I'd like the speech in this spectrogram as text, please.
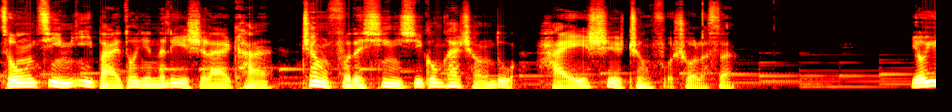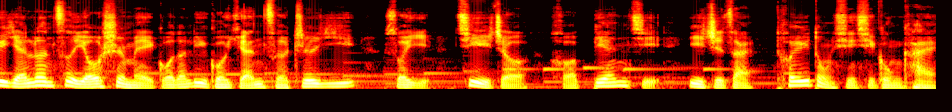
从近一百多年的历史来看，政府的信息公开程度还是政府说了算。由于言论自由是美国的立国原则之一，所以记者和编辑一直在推动信息公开。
